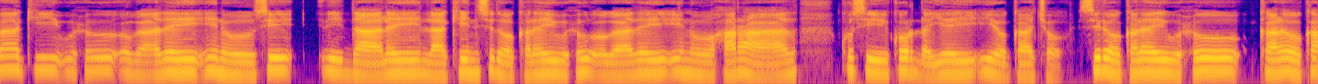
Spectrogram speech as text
baki wuxuu ogaaday inuu si daalay laakiin sidoo kale wuxuu ogaaday inuu haraad ku sii kordhayay iyo gaajo. Sidoo kale wuxuu kaloo ka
